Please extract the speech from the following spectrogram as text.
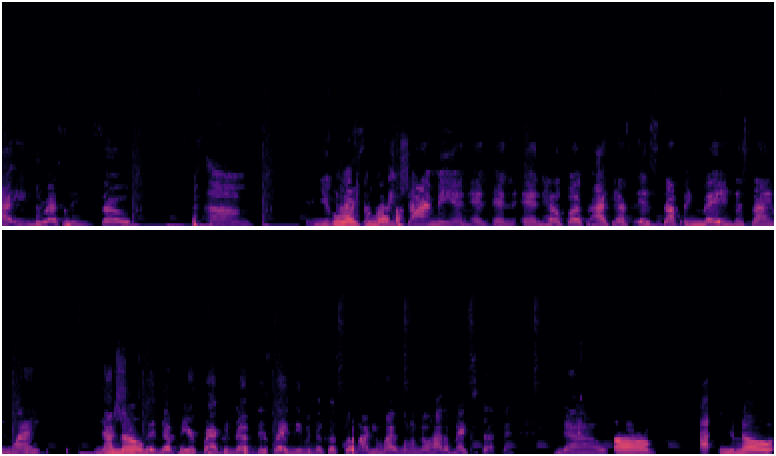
I eat dressing. So, um, you guys, well, somebody know. chime in and and and help us. I guess is stuffing made the same way? Now no. she's sitting up here cracking up. This ain't even because somebody might want to know how to make stuffing. Now, um, I, you know,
